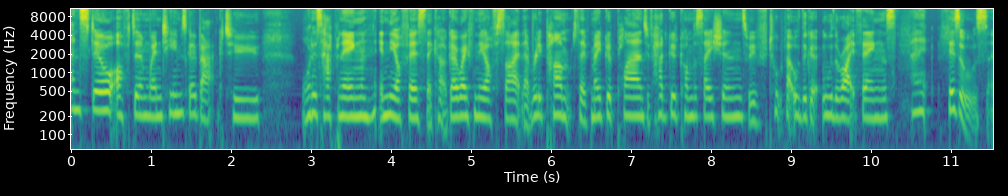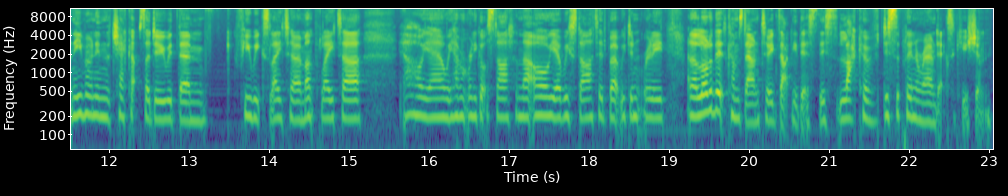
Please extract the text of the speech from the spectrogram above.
And still, often when teams go back to what is happening in the office, they can't go away from the offsite. They're really pumped. They've made good plans. We've had good conversations. We've talked about all the good, all the right things, and it fizzles. And even in the checkups I do with them few weeks later, a month later, oh yeah, we haven't really got started on that. Oh yeah, we started, but we didn't really. And a lot of it comes down to exactly this this lack of discipline around execution.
